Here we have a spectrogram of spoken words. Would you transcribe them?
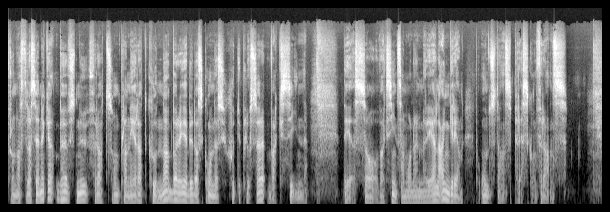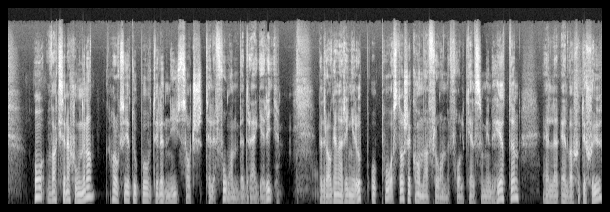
från AstraZeneca behövs nu för att som planerat kunna börja erbjuda Skånes 70-plussare vaccin. Det sa vaccinsamordnaren Maria Langgren på onsdagens presskonferens. Och vaccinationerna har också gett upphov till en ny sorts telefonbedrägeri. Bedragarna ringer upp och påstår sig komma från Folkhälsomyndigheten eller 1177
